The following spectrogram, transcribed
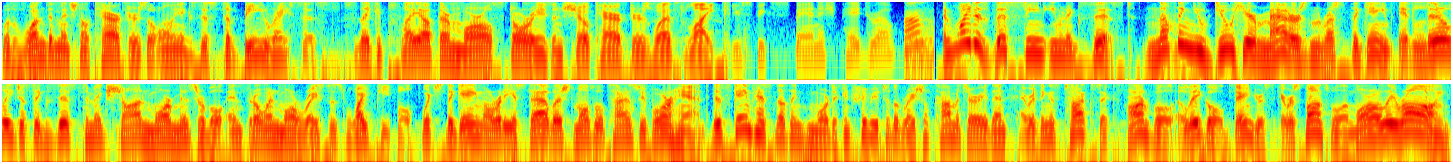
with one-dimensional characters that only exist to be racist, so they could play out their moral stories and show characters what it's like. You speak Spanish, Pedro? Huh? And why does this scene even exist? Nothing you do here matters in the rest of the game. It literally just exists to make Sean more miserable and throw in more racist white people, which the game already established multiple times beforehand. This game has nothing more to contribute to the racial commentary then everything is toxic, harmful, illegal, dangerous, irresponsible, and morally wrong.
